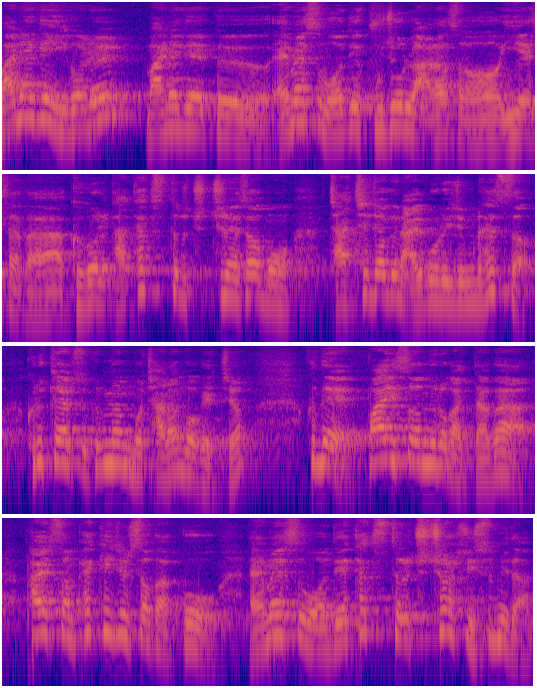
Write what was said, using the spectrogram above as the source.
만약에 이거를 만약에 그 MS 워드의 구조를 알아서 이 회사가 그거를 다 텍스트로 추출해서 뭐 자체적인 알고리즘으로 했어. 그렇게 할 수, 그러면 뭐 잘한 거겠죠. 근데 파이썬으로 갔다가 파이썬 패키지를 써 갖고 MS 워드의 텍스트를 추출할 수 있습니다.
